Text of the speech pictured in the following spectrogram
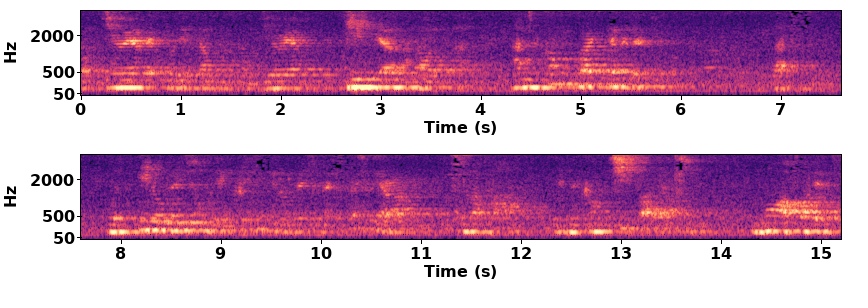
Algeria, there good examples of Algeria, Kenya, and all of that. And it's becoming quite evident that with innovation, with increasing innovation, especially around solar power, it becomes cheaper more affordable,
